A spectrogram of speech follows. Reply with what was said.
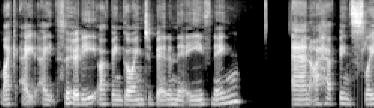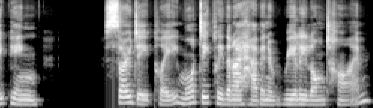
like 8 8.30 i've been going to bed in the evening and i have been sleeping so deeply more deeply than i have in a really long time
